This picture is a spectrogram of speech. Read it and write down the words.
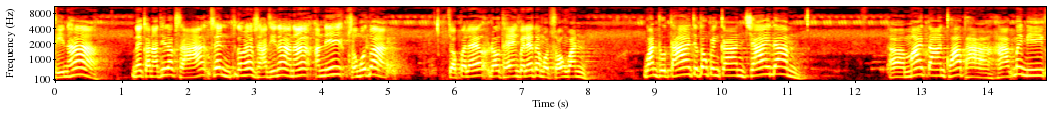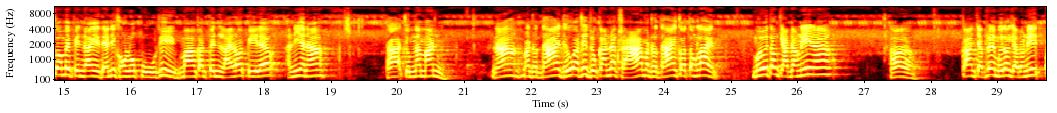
ศีลห้าในขณะที่รักษาเส้นต้องรักษาศีลห้านะ อันนี้สมมุติว่า จบไปแล้วเราแทงไปแล้วทั้งหมดสองวัน วันสุดท้ายจะต้องเป็นการใช้ด้ามไม้ตาลคว้าผ่าหากไม่มีก็ไม่เป็นไร แต่นี่ของหลวงปู่ที่มากันเป็นหลายร้อยปีแล้ว อันนี้นะ ถ้าจุ่มน้ำมันนะวันสุดท้ายถือว่าสิ้นสุดการรักษาวันสุดท้ายก็ต้องไล่ มือต้องจับอย่างนี้นะการจับเส้มือต้องจับอย่างนี้ ไป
